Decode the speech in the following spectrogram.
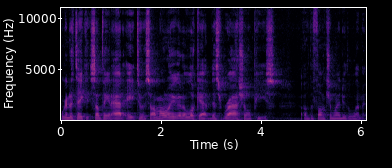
we're gonna take something and add 8 to it. So I'm only going to look at this rational piece of the function when I do the limit.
